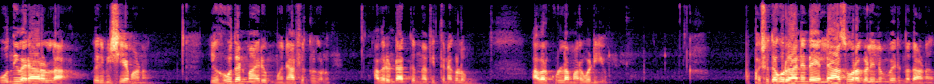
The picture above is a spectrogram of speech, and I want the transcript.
ഊന്നി വരാറുള്ള ഒരു വിഷയമാണ് യഹൂദന്മാരും മുനാഫിക്കുകളും അവരുണ്ടാക്കുന്ന ഫിത്തനകളും അവർക്കുള്ള മറുപടിയും. പരിശുദ്ധ ഖുർആാനിന്റെ എല്ലാ സൂറകളിലും വരുന്നതാണ്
